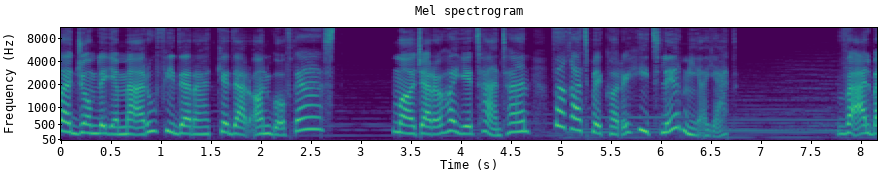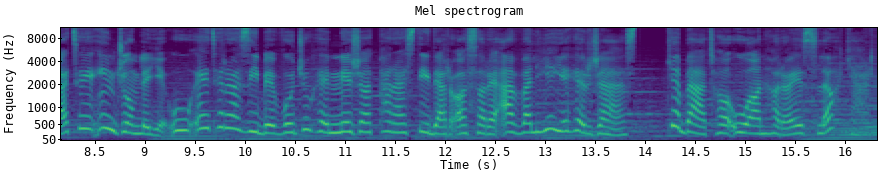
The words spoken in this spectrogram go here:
و جمله معروفی دارد که در آن گفته است ماجراهای تنتن فقط به کار هیتلر می آید. و البته این جمله او اعتراضی به وجوه نجات پرستی در آثار اولیه هرجه است که بعدها او آنها را اصلاح کرد.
